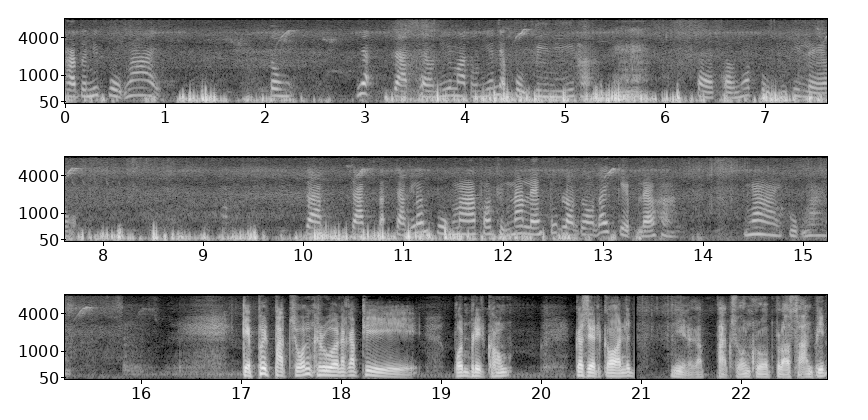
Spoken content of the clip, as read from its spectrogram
ขาตัวนี้ปลูกง่าย ตรงเนี่ยจากแถวนี้มาตรงเนี้ยเนี่ยปลูกปีนี้ค่ะ แต่แถวเนี้ยปลูกปีที่แล้ว จากจากจากเริ่มปลูกมาพอถึงหน้าแล้งปุ๊บเราเราได้เก็บแล้วค่ะ ง่ายปลูกง่าย เก็บพืชผักสวนครัวนะครับ ที่ผลผลิตของเกษตรกรนี่นะครับ ผักสวนครัวปลอดสารพิษ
